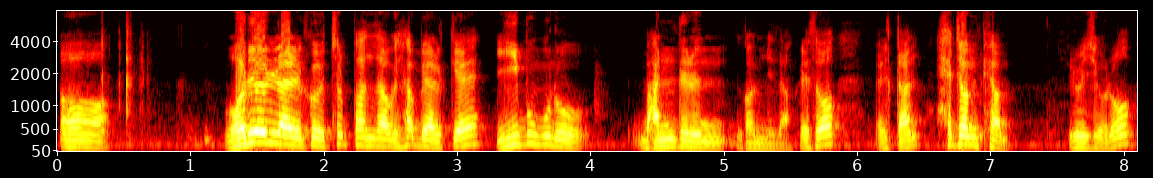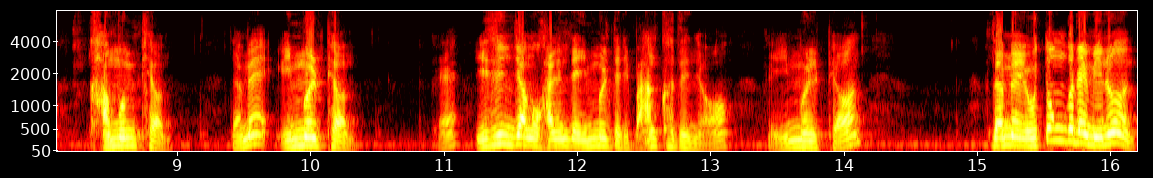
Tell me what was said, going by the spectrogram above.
어 월요일 날 그 출판사하고 협의할 게 이북으로 만드는 겁니다. 그래서 일단 해전편 이런 식으로 가문편, 그다음에 인물편, 예? 이순신장과 관련된 인물들이 많거든요. 인물편. 그 다음에 요 동그라미는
